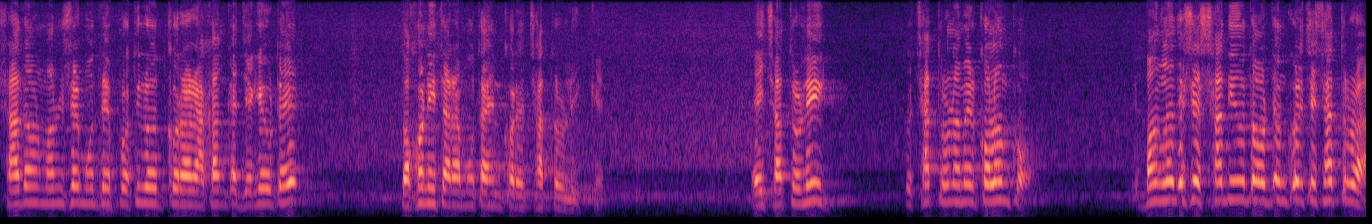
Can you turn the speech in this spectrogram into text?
সাধারণ মানুষের মধ্যে প্রতিরোধ করার আকাঙ্ক্ষা জেগে ওঠে, তখনই তারা মোতায়েন করে ছাত্রলীগকে। এই ছাত্রলীগ তো ছাত্র নামের কলঙ্ক। বাংলাদেশের স্বাধীনতা অর্জন করেছে ছাত্ররা।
